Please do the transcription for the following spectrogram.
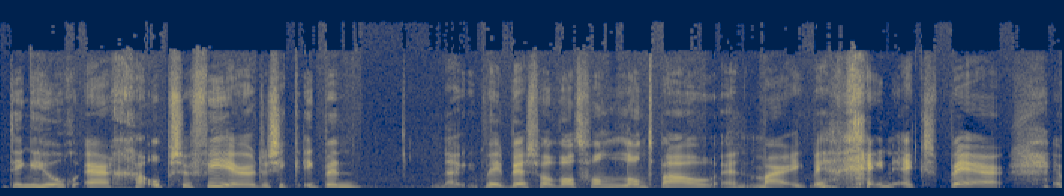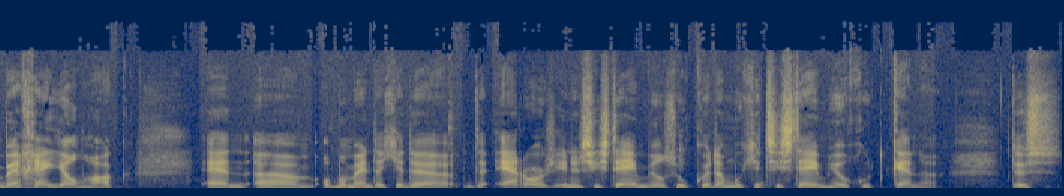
dingen heel erg ga observeren. Dus ik, ik ben nou, ik weet best wel wat van landbouw, en, maar ik ben geen expert. Ik ben geen Jan Hak. En um, op het moment dat je de, de errors in een systeem wil zoeken, dan moet je het systeem heel goed kennen. Dus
